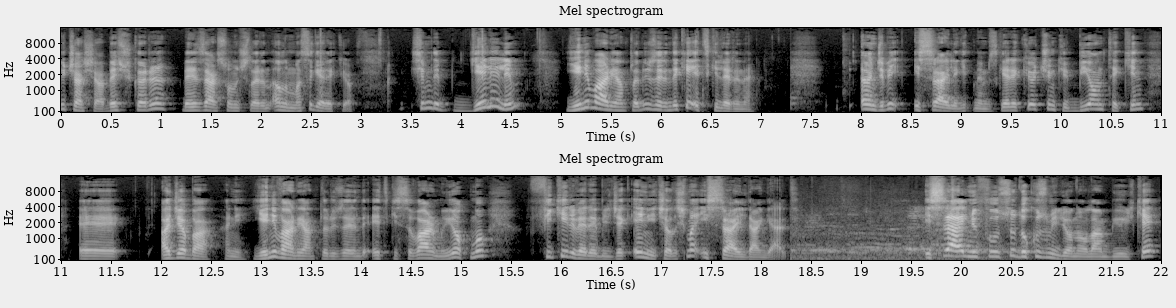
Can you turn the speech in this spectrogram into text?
3 aşağı 5 yukarı benzer sonuçların alınması gerekiyor. Şimdi gelelim yeni varyantlar üzerindeki etkilerine. Önce bir İsrail'e gitmemiz gerekiyor. Çünkü BioNTech'in e, acaba hani yeni varyantlar üzerinde etkisi var mı yok mu fikir verebilecek en iyi çalışma İsrail'den geldi. İsrail nüfusu 9 milyon olan bir ülke.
